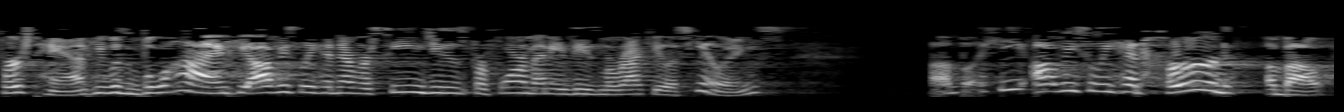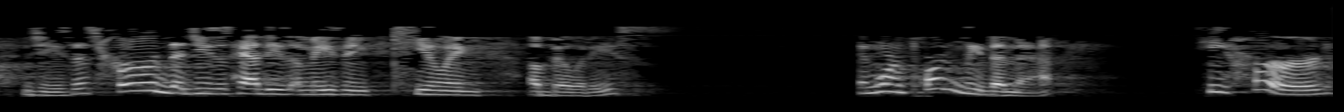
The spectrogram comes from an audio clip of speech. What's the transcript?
firsthand. He was blind. He obviously had never seen Jesus perform any of these miraculous healings. Uh, but he obviously had heard about Jesus, heard that Jesus had these amazing healing abilities. And more importantly than that, he heard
